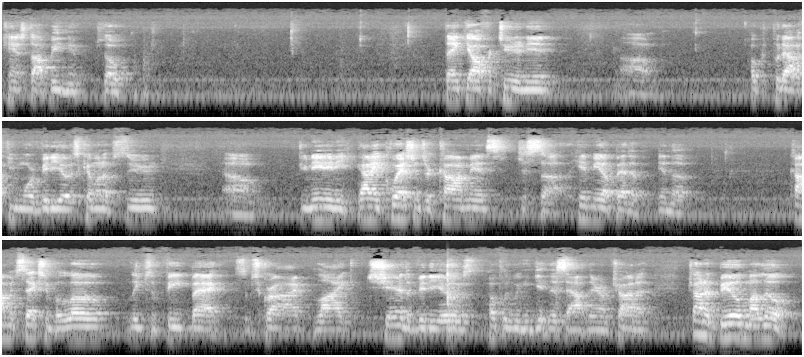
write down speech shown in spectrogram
Can't stop eating it. So thank y'all for tuning in. Um, hope to put out a few more videos coming up soon. Um, if you need any, got any questions or comments, just uh, hit me up at a, in the comment section below. Leave some feedback, subscribe, like, share the videos. Hopefully, we can get this out there. I'm trying to trying to build my little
